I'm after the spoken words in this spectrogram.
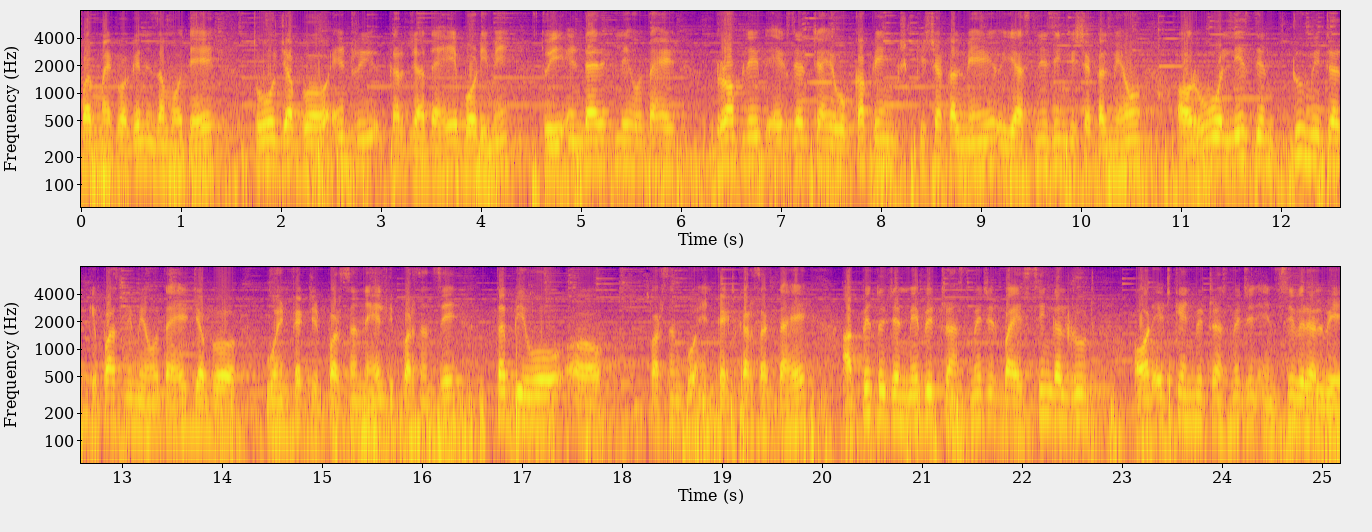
पर माइक्रो ऑर्गेनिज्म होते हैं तो जब एंट्री कर जाता है बॉडी में तो ये इनडायरेक्टली होता है। ड्रॉपलेट एक्सेल चाहे वो कपिंग की शक्ल में है या स्नीजिंग की शक्ल में हो, और वो लेस देन टू मीटर के फासले में होता है जब वो इन्फेक्टेड पर्सन हेल्थी पर्सन से तब भी वो पर्सन को इन्फेक्ट कर सकता है। A pathogen may be transmitted by single route और it can be transmitted in several way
